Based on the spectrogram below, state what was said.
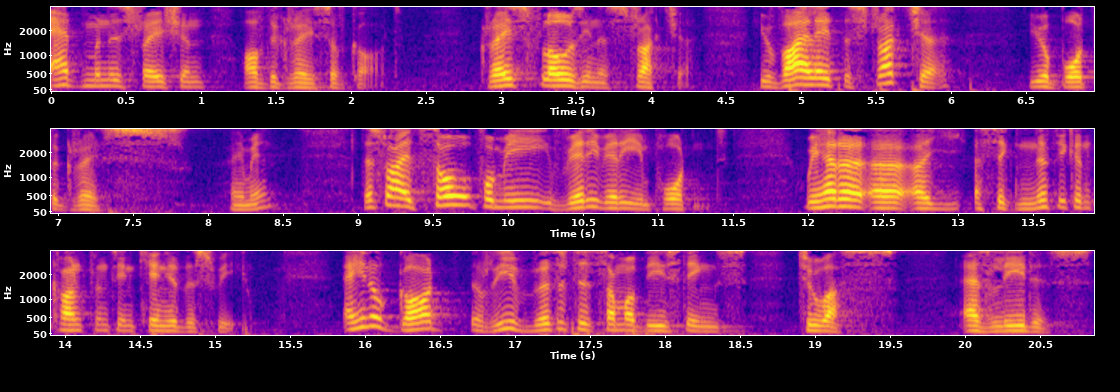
administration of the grace of God. Grace flows in a structure. You violate the structure, you abort the grace. Amen. That's why it's so, for me, very, very important we had a, a, a, significant conference in Kenya this week. And you know, God revisited some of these things to us as leaders.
